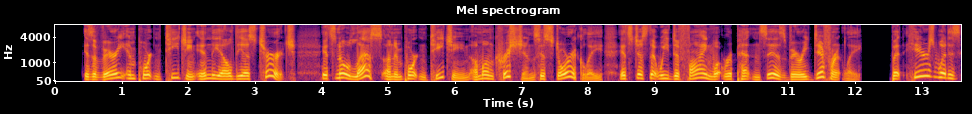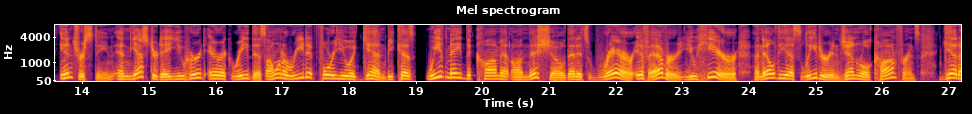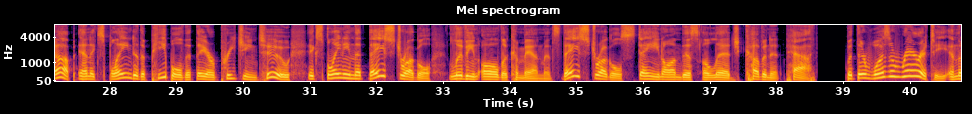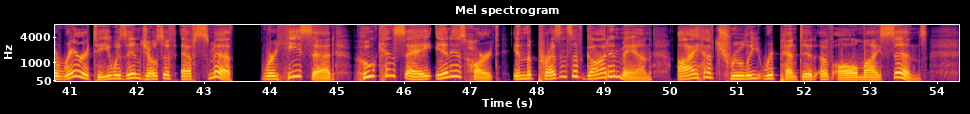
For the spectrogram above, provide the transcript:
is a very important teaching in the LDS Church. It's no less an important teaching among Christians historically. It's just that we define what repentance is very differently. But here's what is interesting, and yesterday you heard Eric read this. I want to read it for you again because we've made the comment on this show that it's rare, if ever, you hear an LDS leader in General Conference get up and explain to the people that they are preaching to, explaining that they struggle living all the commandments. They struggle staying on this alleged covenant path. But there was a rarity, and the rarity was in Joseph F. Smith, where he said, Who can say in his heart, in the presence of God and man, I have truly repented of all my sins?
